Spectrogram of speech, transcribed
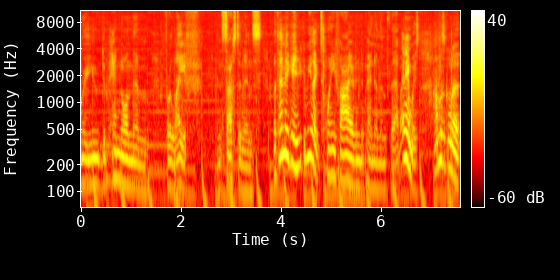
where you depend on them for life and sustenance but then again you could be like 25 and depend on them for that but anyways i'm just gonna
